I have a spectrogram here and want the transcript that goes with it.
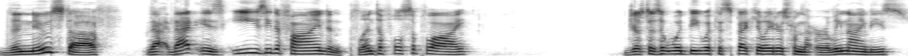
the new stuff that that is easy to find and plentiful supply, just as it would be with the speculators from the early 90s.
